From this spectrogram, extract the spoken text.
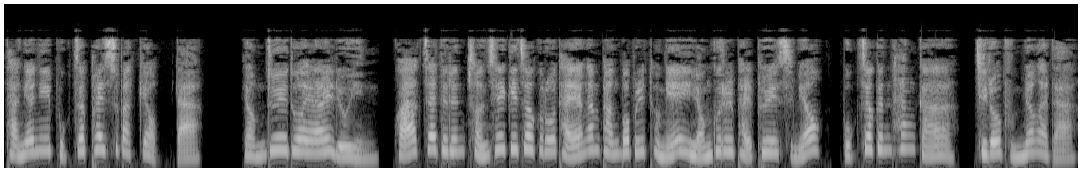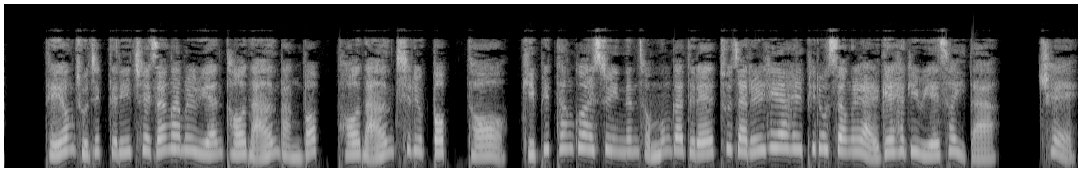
당연히 복잡할 수밖에 없다. 염두에 두어야 할 요인. 과학자들은 전 세계적으로 다양한 방법을 통해 연구를 발표했으며 목적은 한 가 지로 분명하다. 대형 조직들이 췌장암을 위한 더 나은 방법, 더 나은 치료법, 더 깊이 탐구할 수 있는 전문가들의 투자를 해야 할 필요성을 알게 하기 위해서이다. 췌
